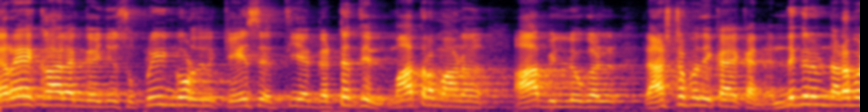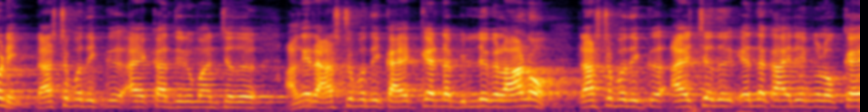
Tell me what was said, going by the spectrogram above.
ഏറെ കാലം കഴിഞ്ഞ് സുപ്രീം കോടതിയിൽ കേസ് എത്തിയ ഘട്ടത്തിൽ മാത്രമാണ് ആ ബില്ലുകൾ രാഷ്ട്രപതിക്ക് അയക്കാൻ. എന്തെങ്കിലും നടപടി രാഷ്ട്രപതിക്ക് അയക്കാൻ തീരുമാനിച്ചത് അങ്ങനെ രാഷ്ട്രപതിക്ക് അയക്കേണ്ട ബില്ലുകളാണോ രാഷ്ട്രപതിക്ക് അയച്ചത് എന്ന കാര്യങ്ങളൊക്കെ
